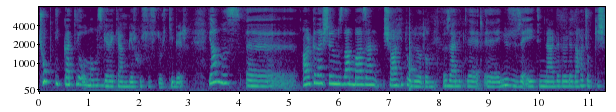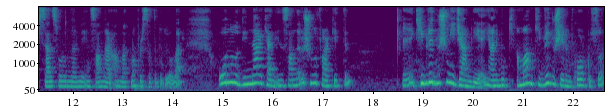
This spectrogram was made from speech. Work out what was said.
Çok dikkatli olmamız gereken bir husustur kibir. Yalnız e, arkadaşlarımızdan bazen şahit oluyordum. Özellikle e, yüz yüze eğitimlerde böyle daha çok kişisel sorunlarını insanlar anlatma fırsatı buluyorlar. Onu dinlerken insanları şunu fark ettim e, kibre düşmeyeceğim diye yani bu aman kibre düşerim korkusu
